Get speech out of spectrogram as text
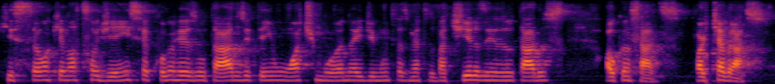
que são aqui a nossa audiência colhem resultados e tenham um ótimo ano aí de muitas metas batidas e resultados alcançados. Forte abraço.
